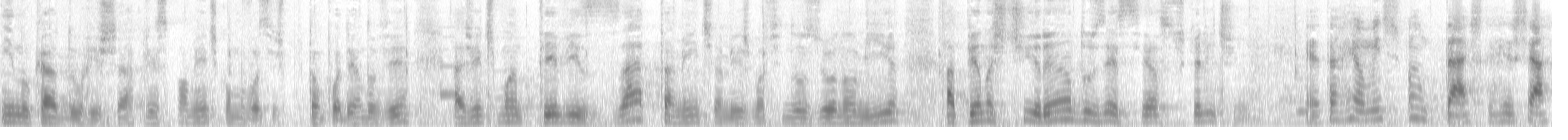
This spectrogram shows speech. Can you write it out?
e no caso do Richard principalmente, como vocês estão podendo ver, a gente manteve exatamente a mesma fisionomia, apenas tirando os excessos que ele tinha. É, tá realmente fantástica, Richard.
